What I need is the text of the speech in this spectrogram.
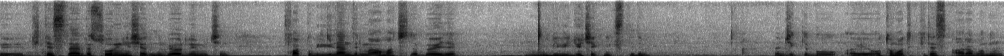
e, viteslerde sorun yaşadığını gördüğüm için ufak bir bilgilendirme amaçlı böyle mm, bir video çekmek istedim. Öncelikle bu e, otomatik vites arabanın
